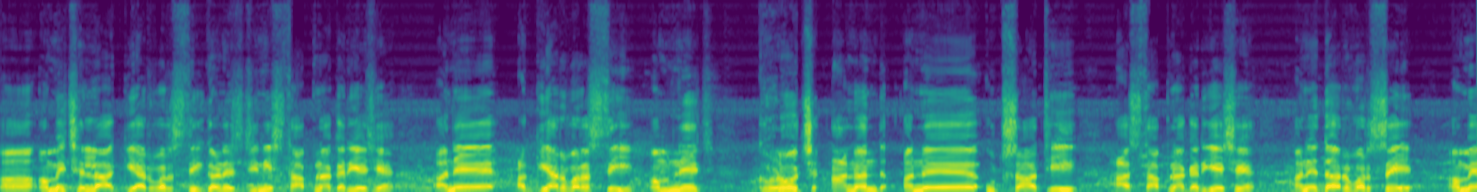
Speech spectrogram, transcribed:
અમે છેલ્લા અગિયાર વર્ષથી ગણેશજીની સ્થાપના કરીએ છીએ અને અગિયાર વર્ષથી અમને જ ઘણો જ આનંદ અને ઉત્સાહથી આ સ્થાપના કરીએ છીએ અને દર વર્ષે અમે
